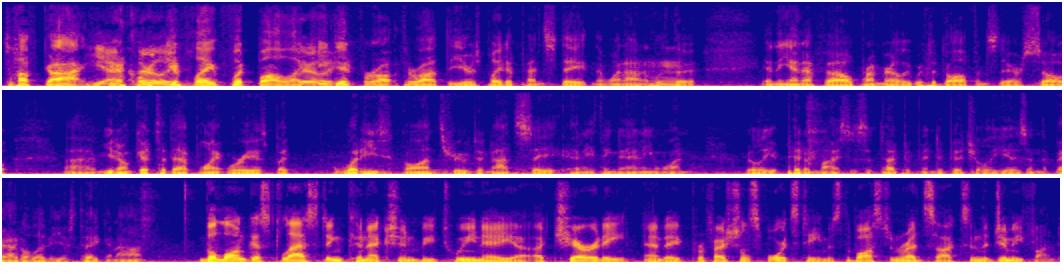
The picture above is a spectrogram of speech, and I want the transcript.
tough guy. Yeah, You know, clearly. You're playing football like Clearly. he did for throughout the years. Played at Penn State and then went on with Mm-hmm. the in the NFL, primarily with the Dolphins there. So uh, you don't get to that point where he is, but what he's gone through to not say anything to anyone really epitomizes the type of individual he is and the battle that he has taken on. The longest lasting connection between a, uh, a charity and a professional sports team is the Boston Red Sox and the Jimmy Fund.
